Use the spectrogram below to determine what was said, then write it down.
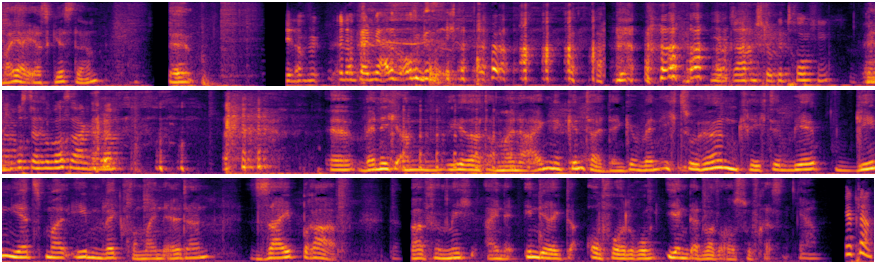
war ja erst gestern, äh, Da, da fällt mir alles aus dem Gesicht. ich habe gerade einen Schluck getrunken. Und dann musste er sowas sagen. Äh, wenn ich an, wie gesagt, an meine eigene Kindheit denke, wenn ich zu hören kriegte, wir gehen jetzt mal eben weg von meinen Eltern, sei brav. Das war für mich eine indirekte Aufforderung, irgendetwas auszufressen. Ja. ja, klar.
